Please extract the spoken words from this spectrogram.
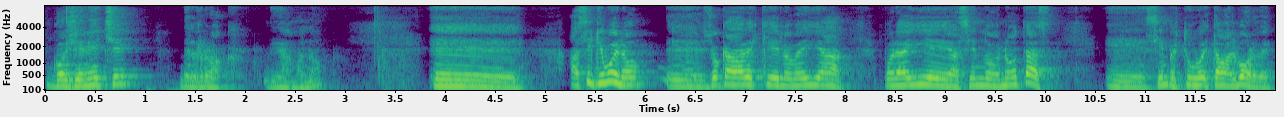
Goyeneche del rock, digamos, ¿no? Eh, así que bueno, eh, yo cada vez que lo veía por ahí eh, haciendo notas, eh, siempre estuvo, estaba al borde,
